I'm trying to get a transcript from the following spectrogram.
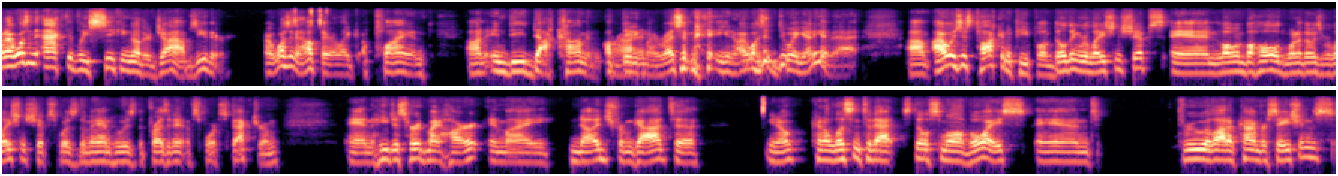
But I wasn't actively seeking other jobs either. I wasn't out there like applying on Indeed.com and updating right. my resume. You know, I wasn't doing any of that. Um, I was just talking to people and building relationships. And lo and behold, one of those relationships was the man who is the president of Sports Spectrum, and he just heard my heart and my nudge from God to, you know, kind of listen to that still small voice. And through a lot of conversations,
